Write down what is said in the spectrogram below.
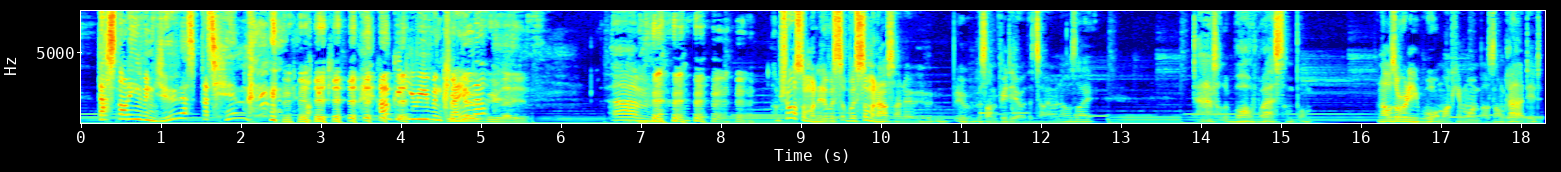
that's not even you. That's that's him. Like, how could you even claim know that? who that is. Um, I'm sure someone it was was someone else I know who, who was on video at the time, and I was like, damn, it's like the Wild West. I'm, I'm- and I was already watermarking mine, but I was like, I'm glad I did.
